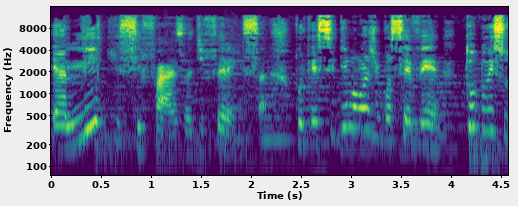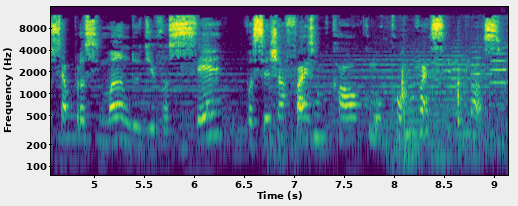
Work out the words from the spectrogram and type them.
É ali que se faz a diferença. Porque se de longe você vê tudo isso se aproximando de você, você já faz um cálculo como vai ser o próximo.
